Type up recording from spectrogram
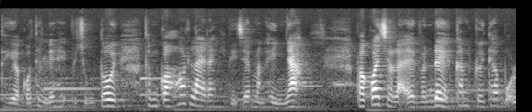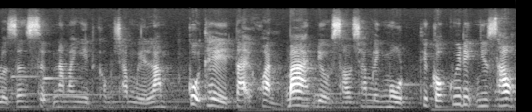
thì có thể liên hệ với chúng tôi thông qua hotline anh hiển thị trên màn hình nha. Và quay trở lại vấn đề căn cứ theo Bộ luật dân sự năm 2015. Cụ thể tại khoản 3 điều 601 thì có quy định như sau.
